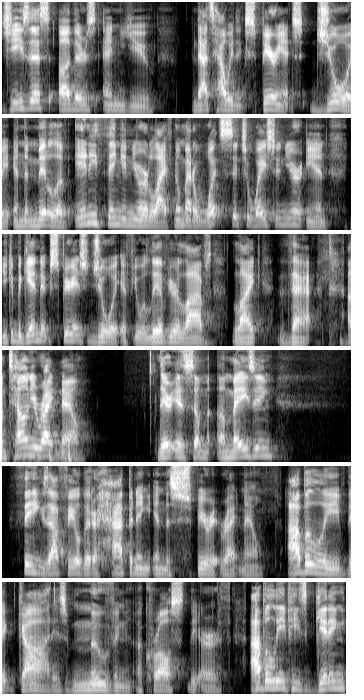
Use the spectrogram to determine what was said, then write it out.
Jesus, others, and you. And that's how we experience joy in the middle of anything in your life. No matter what situation you're in, you can begin to experience joy if you will live your lives like that. I'm telling you right now, there is some amazing things I feel that are happening in the spirit right now. I believe that God is moving across the earth. I believe He's getting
